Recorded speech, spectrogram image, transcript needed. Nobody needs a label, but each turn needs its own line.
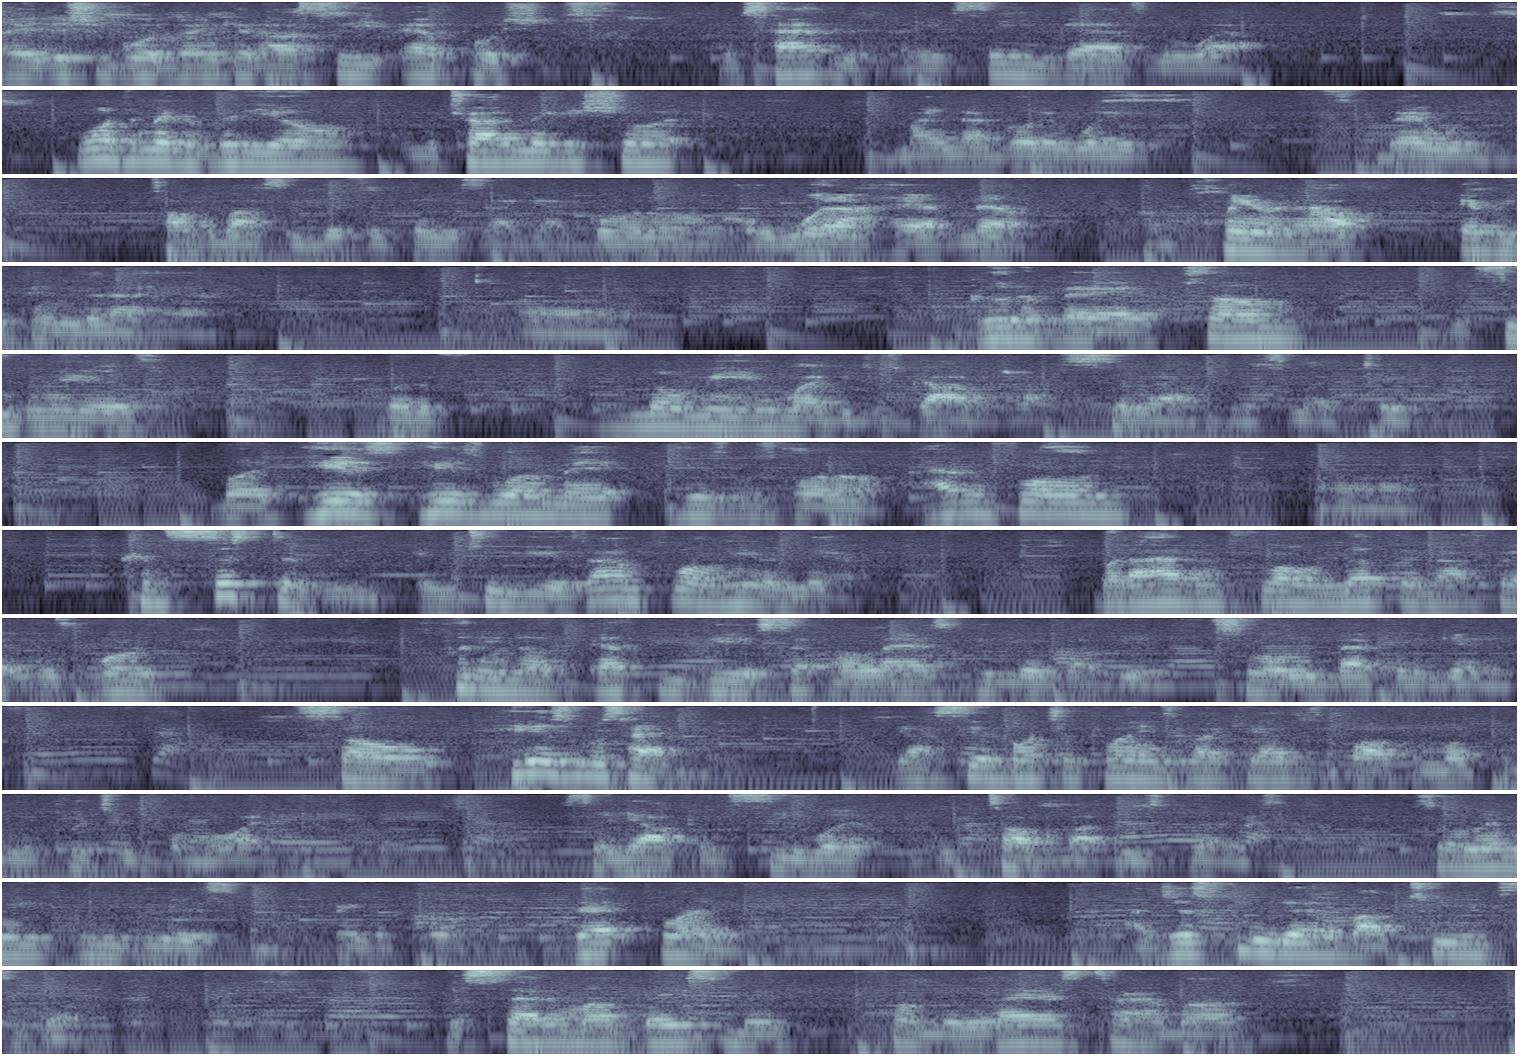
Hey, this your boy Bankhead RC Air Pushers. What's happening? I ain't seen you guys in a while. Want to make a video. I'm gonna try to make it short. It might not go that way. So bear with me. Talk about some different things I got going on or what I have now. I'm clearing out everything that I have. Uh, good or bad. Some souvenirs, but if you know me, it might be just garbage. I'll sit it out there. Somebody take it. But here's here's where I'm at. Here's what's going on. I haven't flown consistently in two years. I've flown here and there, but I haven't flown nothing I felt was worth putting up FPV except my last video I did slowly back in the game. So here's what's happening. Y'all see a bunch of planes back here. I just brought them up in the kitchen for my wife, so y'all can see what we talk about these planes. So let me let me do this. Fingerprint. That plane. I just flew that about two weeks ago. It sat in my basement from the last time I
